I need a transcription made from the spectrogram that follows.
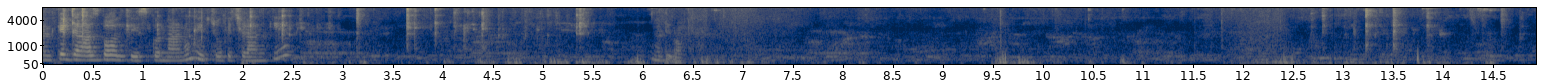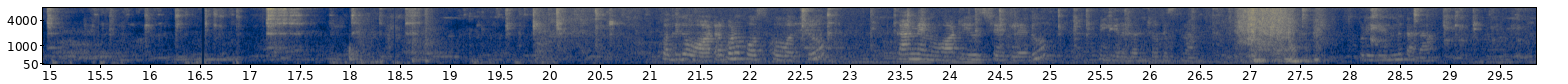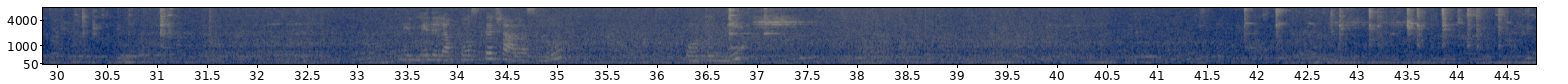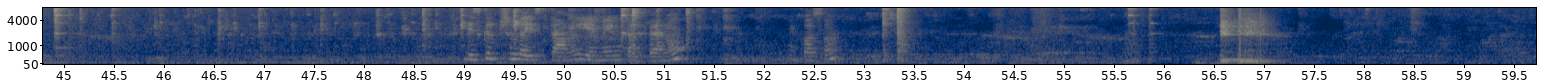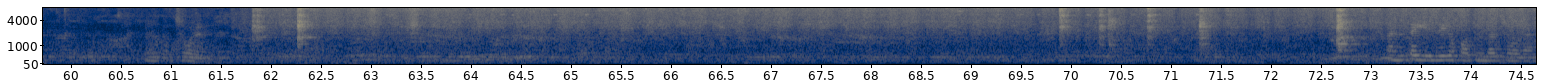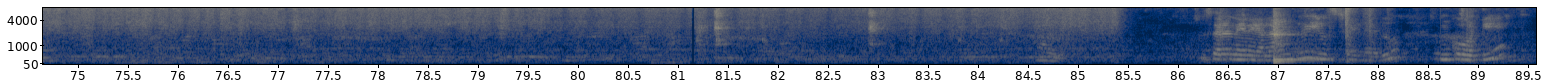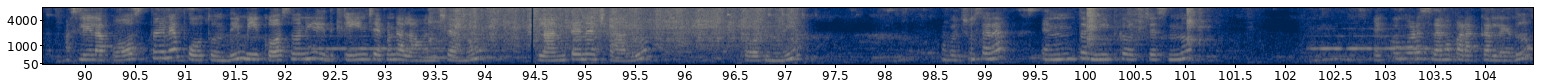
అందుకే గాజ్ బౌల్ తీసుకున్నాను మీకు చూపించడానికి ఇదిగో కొద్దిగా వాటర్ కూడా పోసుకోవచ్చు. కానీ నేను వాటర్ యూజ్ చేయట్లేదు. మీకు ఇది కొంచెం చూపిస్తున్నాను. ఇప్పుడు ఇది ఉంది కదా. దీని మీద ఇలా పోస్తే చాలా అసలు పోతుంది. డిస్క్రిప్షన్లో ఇస్తాను ఏమేమి కలిపాను మీకోసం. చూడండి. అంత ఈజీగా పోతుందో చూడండి అది. చూసారా నేను ఎలాంటిది యూజ్ చేయలేదు ఇంకోటి అసలు ఇలా పోస్తేనే పోతుంది. మీకోసమని ఇది క్లీన్ చేయకుండా అలా ఉంచాను. ఇట్లా అంటేనే చాలు. పోతుంది. చూసారా? ఎంత నీట్గా వచ్చేసిందో. ఎక్కువ కూడా శ్రమ పడక్కర్లేదు.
